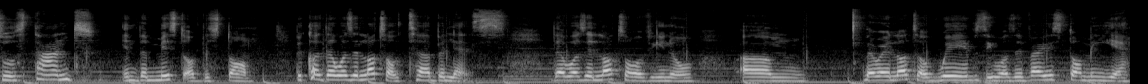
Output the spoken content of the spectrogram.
to stand in the midst of the storm because there was a lot of turbulence. There was a lot of, you know, um, there were a lot of waves. It was a very stormy year.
